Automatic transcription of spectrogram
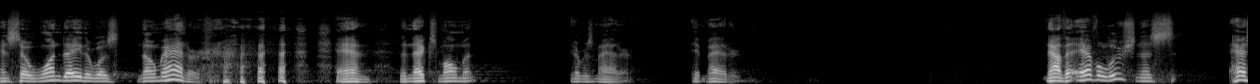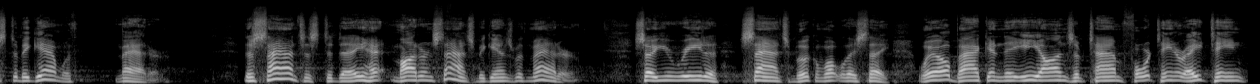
And so one day there was no matter. and the next moment there was matter. It mattered. Now, the evolutionist has to begin with matter. The scientists today, modern science begins with matter. So you read a science book, and what will they say? Well, back in the eons of time, 14 or 18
